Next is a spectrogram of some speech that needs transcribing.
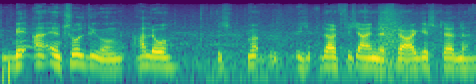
Be, ah, Entschuldigung, hallo. Ich, ich, darf ich eine Frage stellen?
